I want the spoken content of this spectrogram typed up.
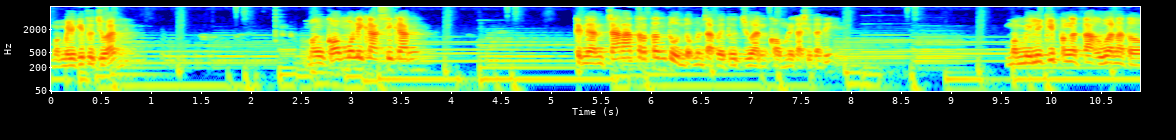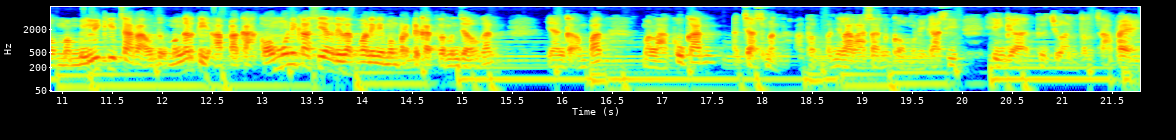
Memiliki tujuan, mengkomunikasikan dengan cara tertentu untuk mencapai tujuan komunikasi tadi? Memiliki pengetahuan atau memiliki cara untuk mengerti apakah komunikasi yang dilakukan ini memperdekat atau menjauhkan? Yang keempat, melakukan adjustment atau penyelarasan komunikasi hingga tujuan tercapai.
